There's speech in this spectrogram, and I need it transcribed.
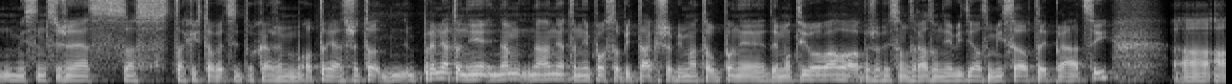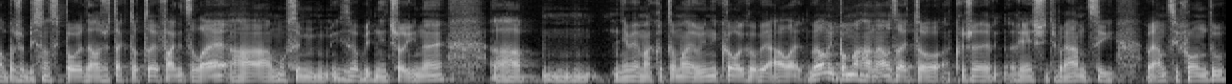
myslím si, že ja sa z takýchto vecí dokážem otriať. Že to, pre mňa to nie, na, na mňa to nepôsobí tak, že by ma to úplne demotivovalo, alebo že by som zrazu nevidel zmysel v tej práci alebo že by som si povedal, že tak toto je fakt zlé a musím ísť robiť niečo iné. A mm, neviem, ako to majú iní kolegovia, ale veľmi pomáha naozaj to akože riešiť v rámci, v rámci fondu.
